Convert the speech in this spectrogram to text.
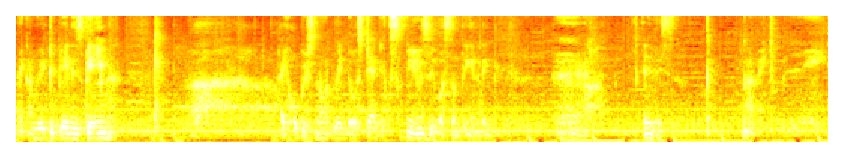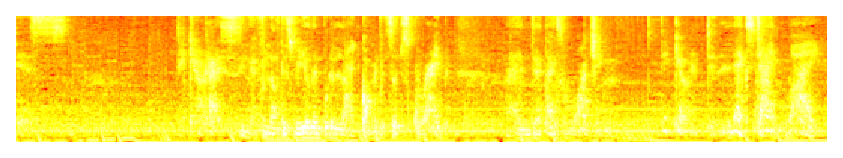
I can't wait to play this game. I hope it's not Windows 10 exclusive or something anything. Anyways, If you love this video then put a like, comment and subscribe. And uh, thanks for watching. Take care until next time. Bye.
